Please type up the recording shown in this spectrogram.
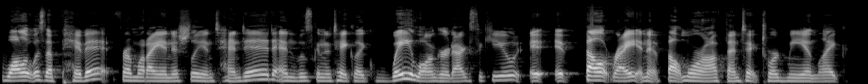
while it was a pivot from what I initially intended and was going to take like way longer to execute, it, it felt right and it felt more authentic toward me and like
